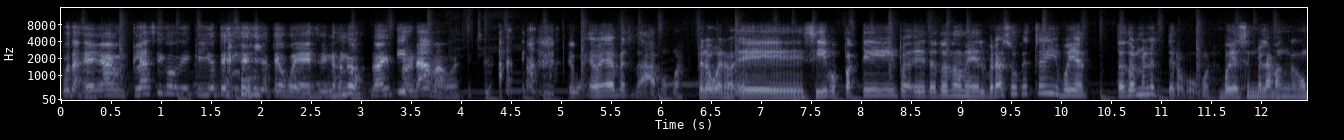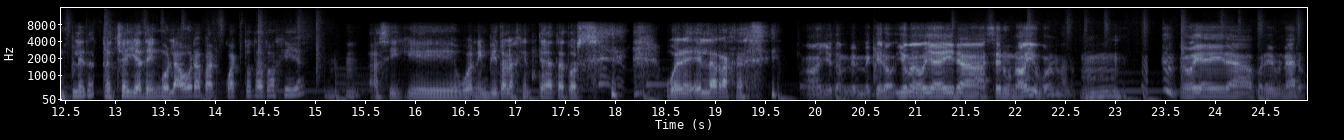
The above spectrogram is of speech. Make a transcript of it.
puta, es un clásico que, que yo te, yo te voy a decir, no, no, no hay programa, weón. Es es verdad, pues. Pero bueno, eh, sí, pues partí eh, tatuándome el brazo, ¿cachai? Voy a tatuármelo entero, pues, weón. Voy a hacerme la manga completa, ¿cachai? Ya tengo la hora para el cuarto tatuaje ya. Así que, bueno, invito a la gente a tatuarse. bueno, en la raja, No, yo también me quiero, yo me voy a ir a hacer un hoyo, por hermano. Mm, Me voy a ir a poner un aro.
